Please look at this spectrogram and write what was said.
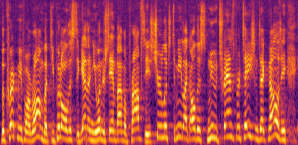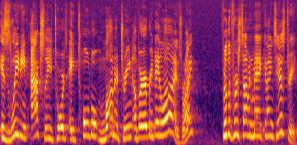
but correct me if I'm wrong, but you put all this together and you understand Bible prophecy, it sure looks to me like all this new transportation technology is leading actually towards a total monitoring of our everyday lives, right? For the first time in mankind's history.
